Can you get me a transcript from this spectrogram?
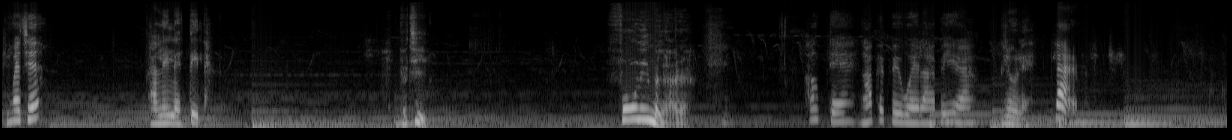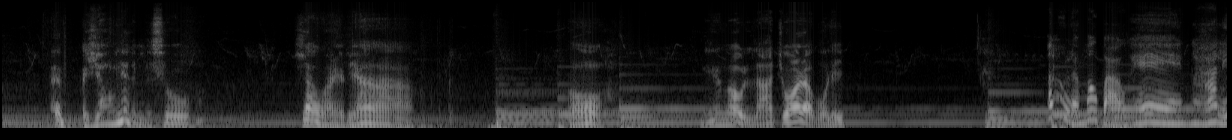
ဒီမှာချင်းဒါလေးလည်းတိလားပကြီးဖုန်းလေးမလာတာဟုတ်တယ်ငါဖေဖေဝယ်လာပေးတာဘယ်လိုလဲလှရမလား အဲအယောင်လေးလည်းမဆိုးလှပါတယ်ဗျာ။အော်နင်းငါ့ကိုလာကြွားတာဗောလေအဲ့လိုလည်းမဟုတ်ပါဘူးဟဲ့ငါကလေ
